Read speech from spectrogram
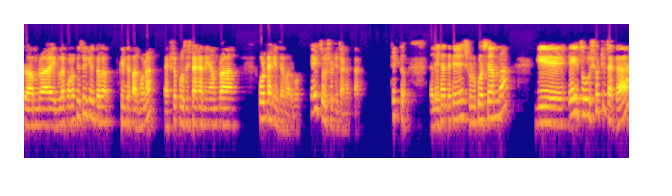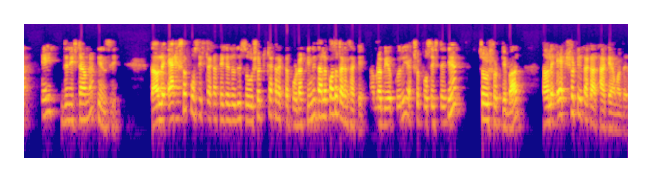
তো আমরা এগুলো কোনো কিছুই কিনতে কিনতে পারব না। একশো পঁচিশ টাকা নিয়ে আমরা কোনটা কিনতে পারব? এই চৌষট্টি টাকাটা ঠিক তো? তাহলে এখান থেকে শুরু করছি আমরা। গিয়ে এই চৌষট্টি টাকা, এই জিনিসটা আমরা কিনছি। তাহলে একশো পঁচিশ টাকা থেকে যদি চৌষট্টি টাকার একটা প্রোডাক্ট কিনি, তাহলে কত টাকা থাকে? আমরা বিয়োগ করি একশো পঁচিশ থেকে চৌষট্টি বাদ। তাহলে একষট্টি টাকা থাকে আমাদের।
